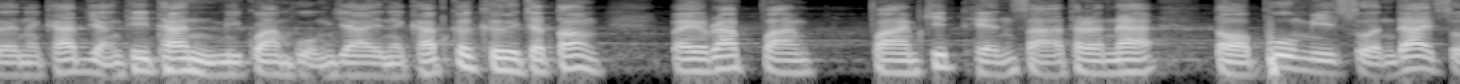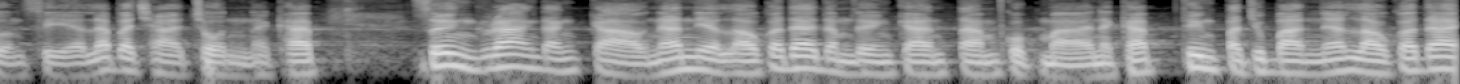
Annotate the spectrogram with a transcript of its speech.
เลยนะครับ อย่างที่ท่านมีความห่วงใยนะครับ ก็คือจะต้องไปรับฟังความคิดเห็นสาธารณะต่อผู้มีส่วนได้ส่วนเสียและประชาชนนะครับ ซึ่งร่างดังกล่าวนั้นเนี่ยเราก็ได้ดำเนินการตามกฎหมายนะครับ ซึ่งปัจจุบันนี้เราก็ได้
